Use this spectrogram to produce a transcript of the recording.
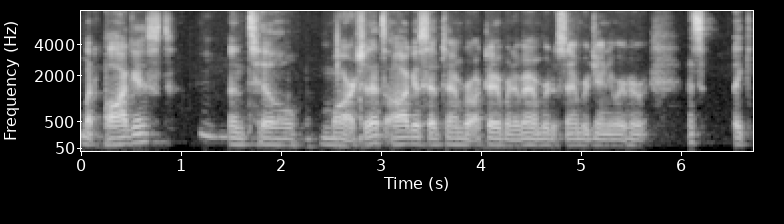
what August Mhm. until March? So that's August, September, October, November, December, January. February. That's like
